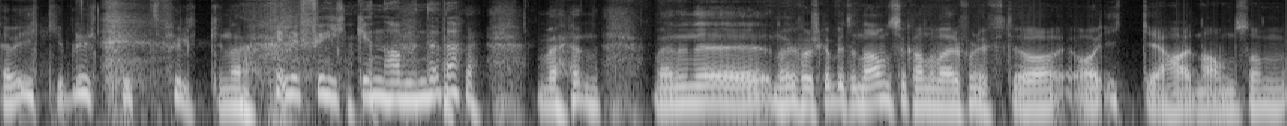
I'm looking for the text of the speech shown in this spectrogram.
Jeg vil ikke bli kvitt fylkene. Eller fylkenavnet, da. men, men, når vi først skal bytte navn, så kan det være fornuftig å, å ikke ha et navn som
